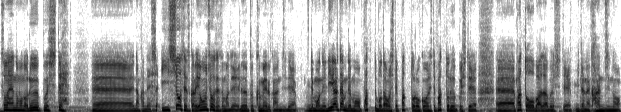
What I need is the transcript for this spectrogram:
その辺のものをループして、えー、なんかね、1小節から4小節までループ組める感じで、でもうね、リアルタイムでもうパッとボタンを押して、パッと録音して、パッとループして、えー、パッとオーバーダブして、みたいな感じの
